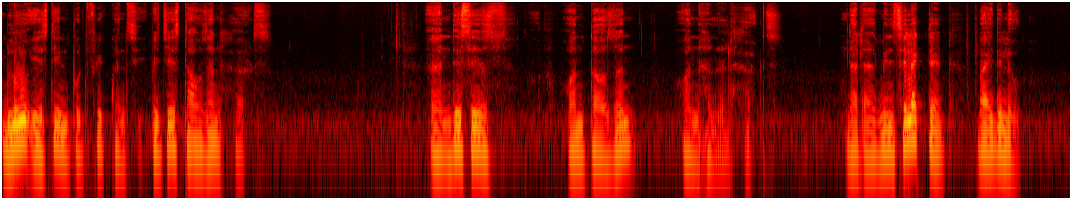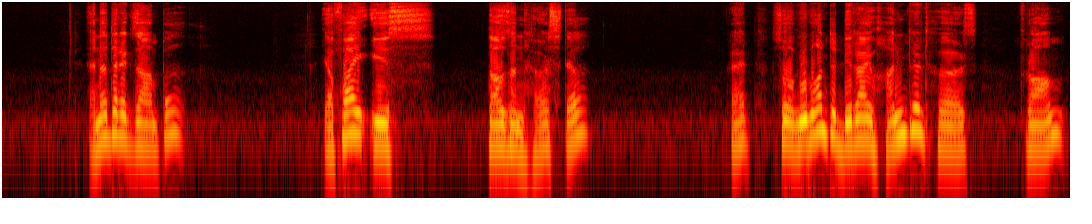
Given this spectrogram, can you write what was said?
Blue is the input frequency which is 1000 hertz. And this is 1100 hertz. That has been selected by the loop. Another example Fi is 1000 hertz still right. So, we want to derive 100 hertz from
